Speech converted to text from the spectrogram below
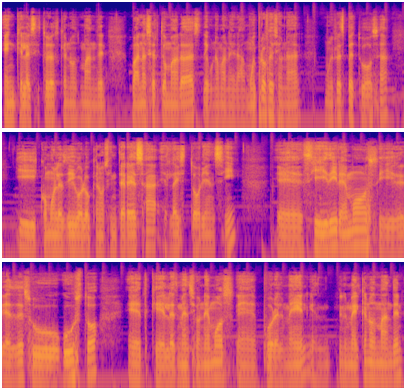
en que las historias que nos manden van a ser tomadas de una manera muy profesional, muy respetuosa y como les digo, lo que nos interesa es la historia en sí. Eh, si diremos si es de su gusto, eh, que les mencionemos eh, por el mail, el, mail que nos manden,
